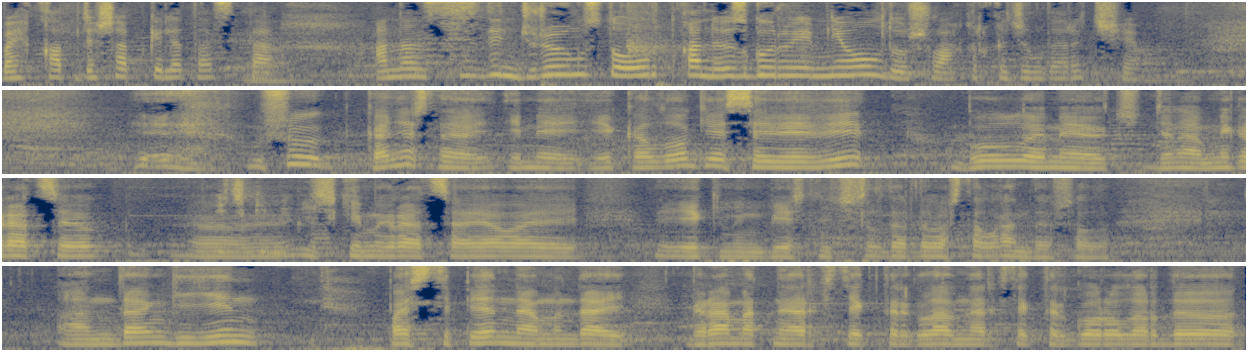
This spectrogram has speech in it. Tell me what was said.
байкап жашап келатасыз да. Анан сиздин жүрөгүңүздү ооруткан өзгөрүү эмне болду ушул акыркы жылдарычы? Э, ушу конечно эме экология себеби бул эме жанагы миграция Э, ички миграция. аябай эки миң бешинчи жылдарда башталган да ошол. Андан кийин постепенно мындай грамотный архитектор главный архитектор горолорду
